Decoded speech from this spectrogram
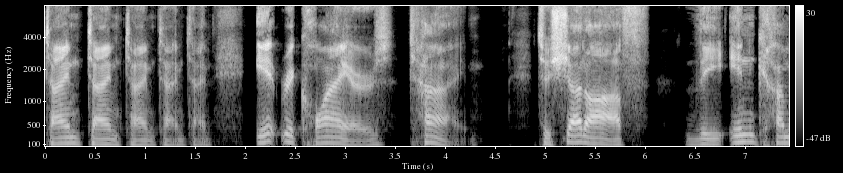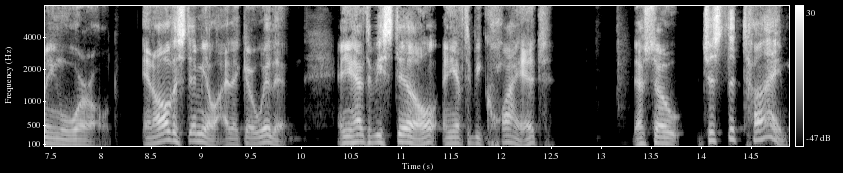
time, time, time, time, time. It requires time to shut off the incoming world and all the stimuli that go with it. And you have to be still and you have to be quiet. So, just the time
